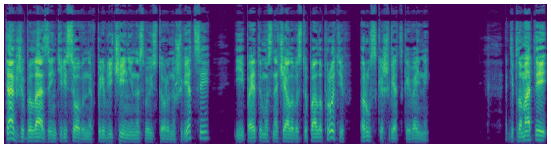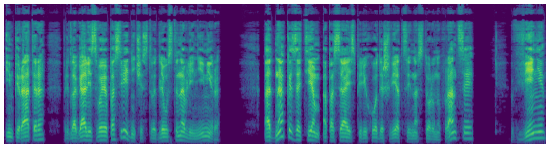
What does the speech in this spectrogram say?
также была заинтересована в привлечении на свою сторону Швеции и поэтому сначала выступала против русско-шведской войны. Дипломаты императора предлагали свое посредничество для установления мира. Однако затем, опасаясь перехода Швеции на сторону Франции, в Вене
